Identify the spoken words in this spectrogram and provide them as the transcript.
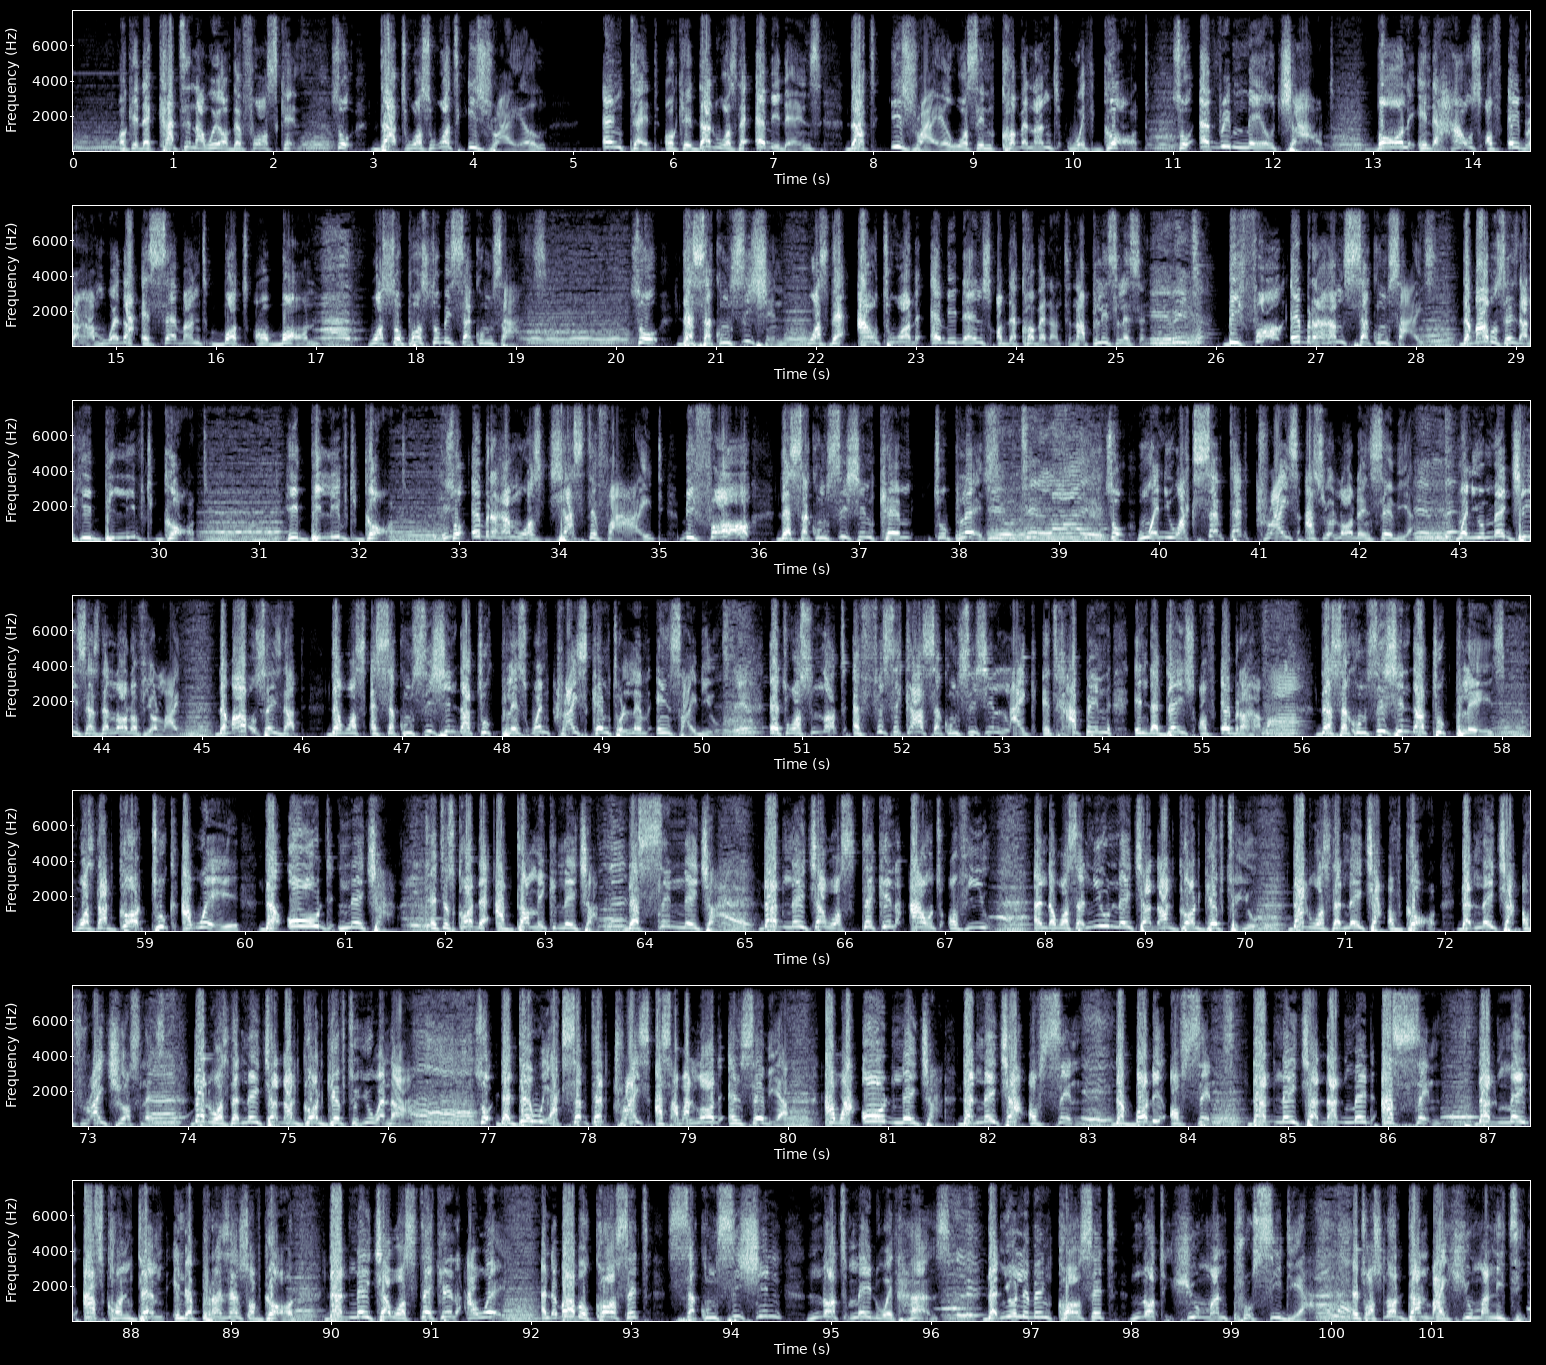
Okay, the cutting away of the foreskin. So that was what Israel entered. Okay, that was the evidence that Israel was in covenant with God. So every male child born in the house of Abraham, whether a servant bought or born, was supposed to be circumcised. So the circumcision was the outward evidence of the covenant. Now, please listen. Before Abraham circumcised, the Bible says that he believed God. He believed God. So Abraham was justified before the circumcision came to place. So when you accepted Christ as your Lord and Savior, when you made Jesus the Lord of your life, the Bible says that there was a circumcision that took place when Christ came to live inside you. It was not a physical circumcision like it happened in the days of Abraham. The circumcision that took place was that God took away the old nature. It is called the Adamic nature, the sin nature. That nature was taken out of you, and there was a new nature that God gave to you. That was the nature of God, the nature of righteousness. That was the nature that God gave to you and I. So the day we accepted Christ as our Lord and Savior, our old nature, the nature of sin, the body of sin, that nature that made us sin, that made us condemned in the presence of God, that nature was taken away. And the Bible calls it circumcision not made with hands. The New Living calls it not human procedure. It was not done by humanity.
